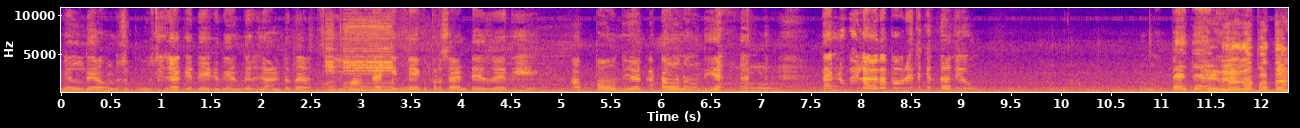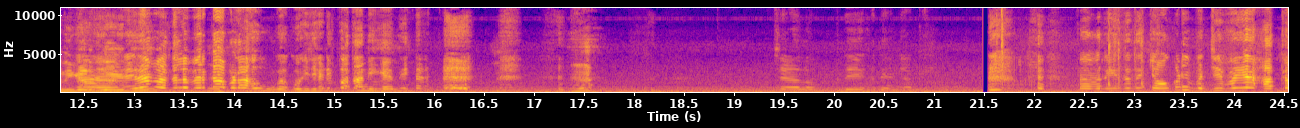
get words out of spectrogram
ਮਿਲਦੇ ਆ ਹੁਣ ਸਕੂਲ 'ਚ ਜਾ ਕੇ ਦੇਖਦੇ ਆਂ ਅੰਦਰ ਰਿਜ਼ਲਟ ਦਾ ਕੀ ਬਣਦਾ ਕਿੰਨੇ ਕੁ ਪਰਸੈਂਟੇਜ ਇਹਦੀ ਅਪ ਆਉਂਦੀ ਆ ਕਿ ਡਾਊਨ ਆਉਂਦੀ ਆ ਹਾਂ। ਤੈਨੂੰ ਕੀ ਲੱਗਦਾ ਪਵਰਿਤ ਕਿੱਦਾਂ ਦੀ ਹੋਊ? ਪੈਦਾ ਜਿਹੜਾ ਦਾ ਪਤਾ ਨਹੀਂ ਕਰਦੀ ਹਾਂ, ਇਹਦਾ ਮਤਲਬ ਫਿਰ ਘਪੜਾ ਹੋਊਗਾ ਕੋਈ ਜਿਹੜੀ ਪਤਾ ਨਹੀਂ ਕਹਿੰਦੀ ਹੈ? ਚਲੋ ਦੇਖਦੇ ਆਂ ਜਾ ਕੇ ਪਵਰੀਤ ਦੇ ਚੌਂਕੜੇ ਵੱਜੇ ਪਏ ਆ ਹੱਥ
